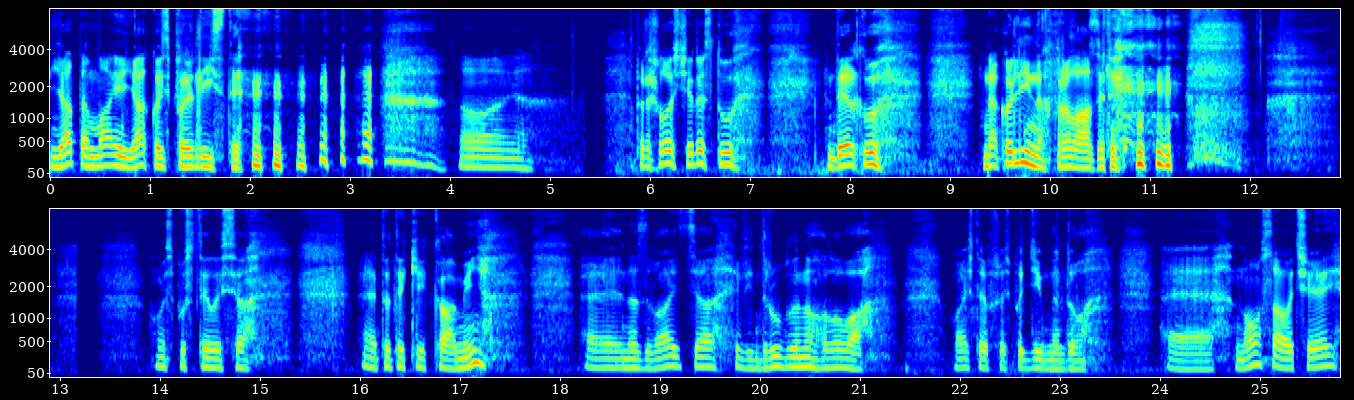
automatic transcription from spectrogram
Я там маю якось прилізти. Ой. Прийшлось через ту дирку на колінах пролазити. Ось спустилися. Е, Тут такий камінь. Е, Називається відрублена голова. Бачите, щось подібне до е, носа, очей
